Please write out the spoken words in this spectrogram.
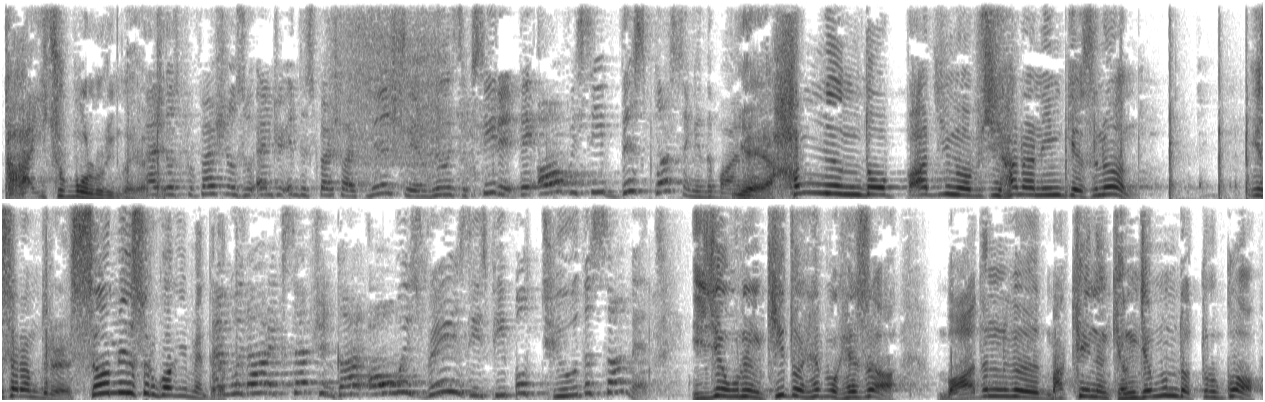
다 이 축복을 누린 거예요. And those professionals who enter into specialized ministry and really succeeded, they all received this blessing in the Bible. 예, 한 명도 빠짐없이 하나님께서는 이 사람들을 서밋으로 가게 만들었다. Summit. 이제 우리는 기도 회복해서 모든 그 막혀 있는 경제문도 뚫고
